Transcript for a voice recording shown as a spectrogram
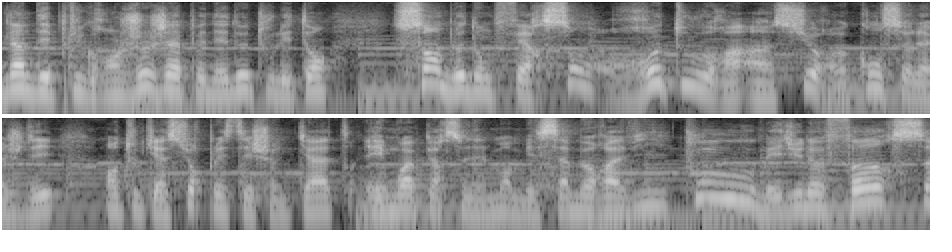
l'un des plus grands jeux japonais de tous les temps, semble donc faire son retour sur console HD, en tout cas sur PlayStation 4, et moi personnellement, mais ça me ravit, pouh, mais d'une force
